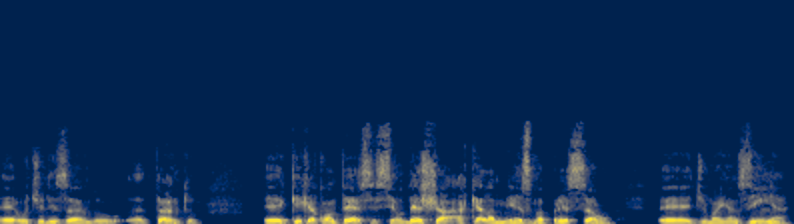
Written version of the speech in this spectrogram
é, utilizando é, tanto, o é, que, que acontece? Se eu deixar aquela mesma pressão é, de manhãzinha,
